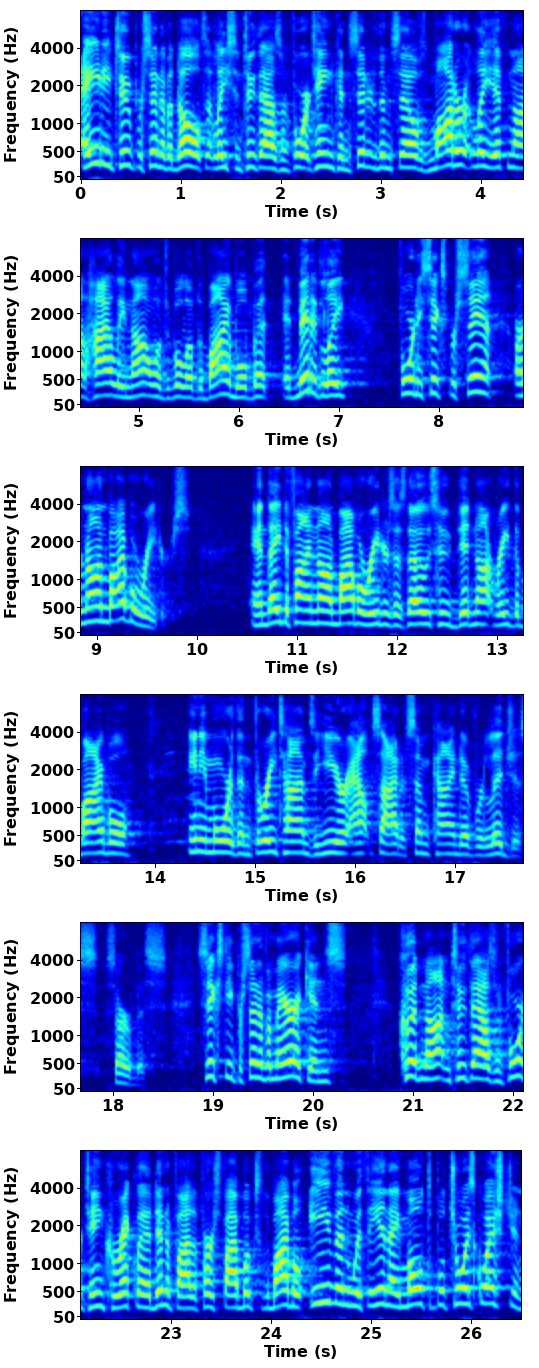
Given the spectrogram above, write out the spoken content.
82% of adults, at least in 2014, considered themselves moderately, if not highly knowledgeable of the Bible, but admittedly, 46% are non Bible readers. And they define non Bible readers as those who did not read the Bible any more than three times a year outside of some kind of religious service. 60% of Americans could not in 2014 correctly identify the first five books of the Bible, even within a multiple choice question.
